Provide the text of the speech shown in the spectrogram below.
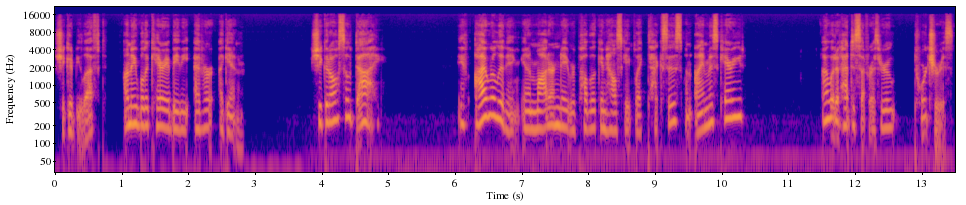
She could be left unable to carry a baby ever again. She could also die. If I were living in a modern day Republican hellscape like Texas when I miscarried, I would have had to suffer through torturous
